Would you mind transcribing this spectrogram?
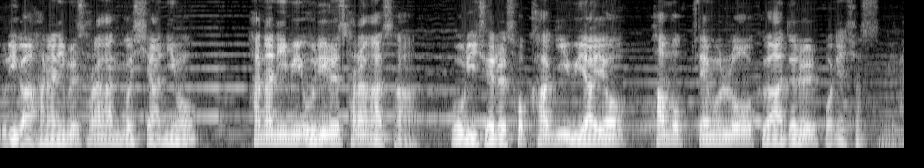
우리가 하나님을 사랑한 것이 아니요 하나님이 우리를 사랑하사 우리 죄를 속하기 위하여 화목 제물로 그 아들을 보내셨습니다.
